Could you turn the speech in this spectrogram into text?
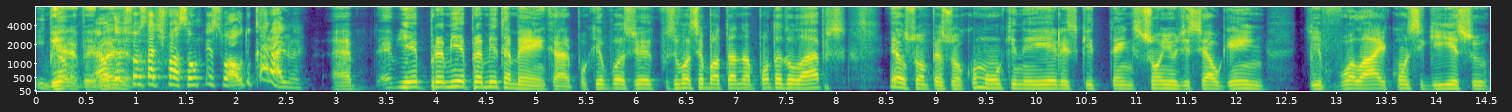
Então, Vira, vira é uma, um deve ser exemplo. uma satisfação pessoal do caralho, né? É, é, e é, pra, mim, é pra mim também, cara, porque você, se você botar na ponta do lápis, eu sou uma pessoa comum, que nem eles, que tem sonho de ser alguém, de vou lá e conseguir isso,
